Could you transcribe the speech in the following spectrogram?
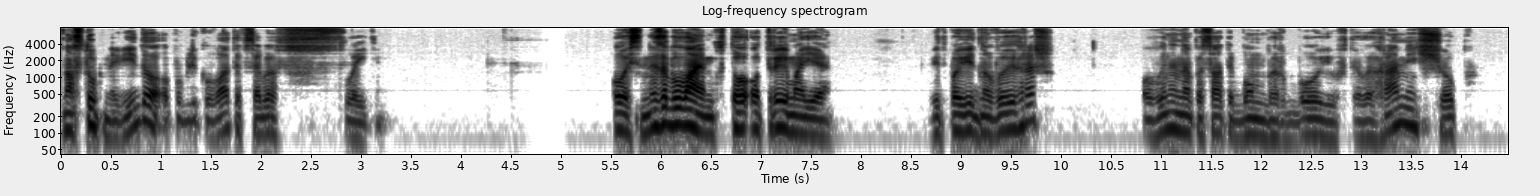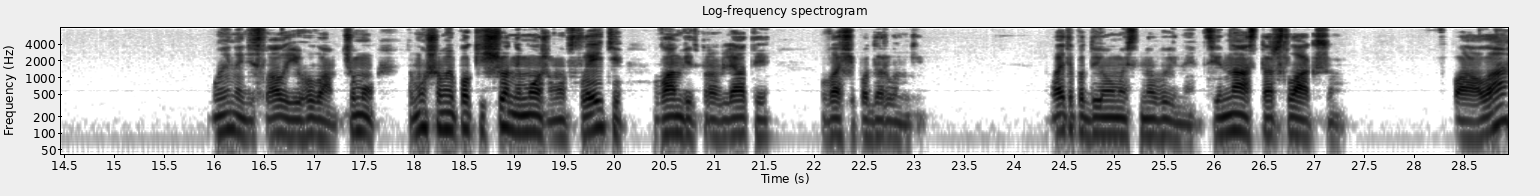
наступне відео опублікувати в себе в слейті. Ось, не забуваємо, хто отримає відповідно виграш, повинен написати бомбер бою в Телеграмі, щоб ми надіслали його вам. Чому? Тому що ми поки що не можемо в слейті вам відправляти ваші подарунки. Давайте подивимось новини. Ціна Старслаксу впала.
